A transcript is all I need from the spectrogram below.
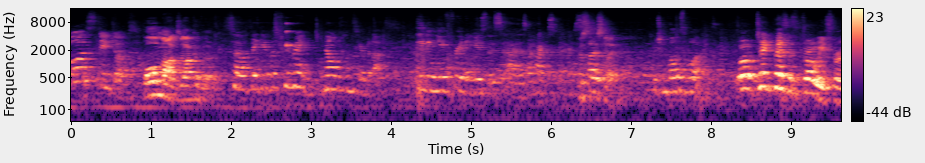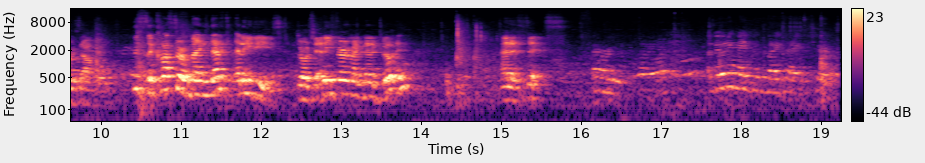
Or Steve Jobs? Or Mark Zuckerberg. So if they give us free reign, no one comes here but us. Leaving you free to use this as a hackspace. Precisely. Which involves what? Well, take Pez's throwies, for example. This is a cluster of magnetic LEDs. Throw it to any ferromagnetic building, and it sticks. Very. A building made with magnetic materials.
